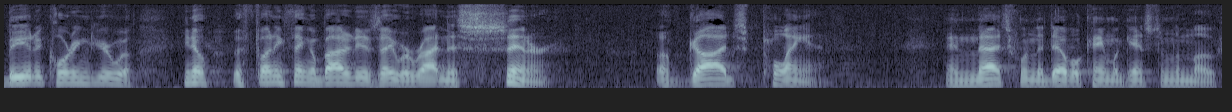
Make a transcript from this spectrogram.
Be it according to your will. You know, the funny thing about it is they were right in the center of God's plan. And that's when the devil came against them the most.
